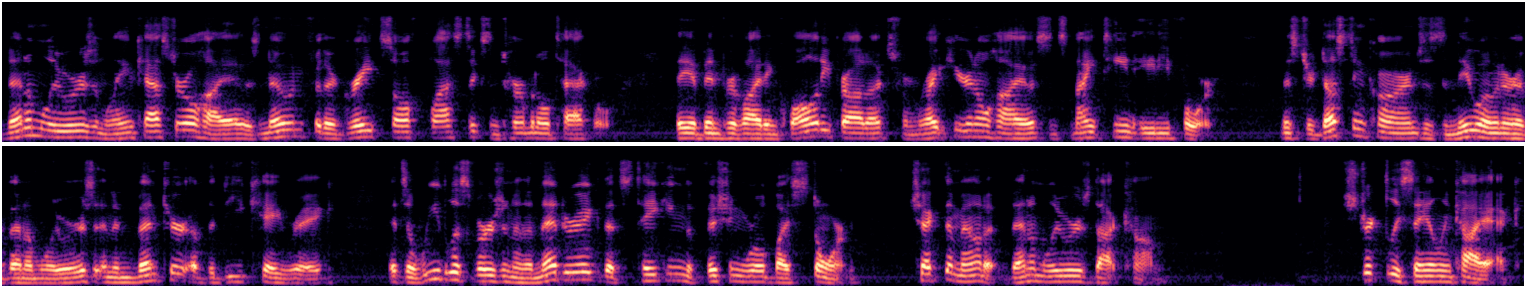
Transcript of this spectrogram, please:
Venom Lures in Lancaster, Ohio is known for their great soft plastics and terminal tackle. They have been providing quality products from right here in Ohio since 1984. Mr. Dustin Carnes is the new owner of Venom Lures and inventor of the DK rig. It's a weedless version of the Ned rig that's taking the fishing world by storm. Check them out at venomlures.com. Strictly Sail and Kayak.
